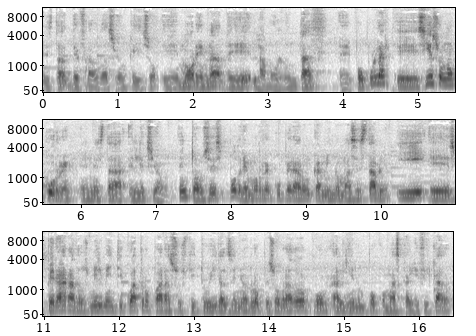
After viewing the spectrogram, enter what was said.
esta defraudación que hizo eh, Morena de la voluntad eh, popular. Eh, si eso no ocurre en esta elección, entonces podremos recuperar un camino más estable y eh, esperar a 2024 para sustituir al señor López Obrador por alguien un poco más calificado.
